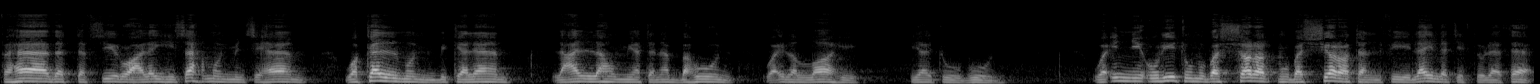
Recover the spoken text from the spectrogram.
فهذا التفسير عليه سهم من سهام وكلم بكلام لعلهم يتنبهون وإلى الله يتوبون. وإني أريت مبشره مبشرة في ليلة الثلاثاء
